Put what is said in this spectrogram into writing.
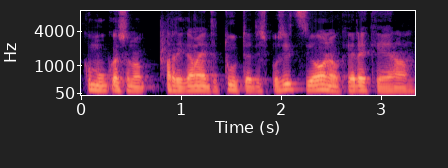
comunque sono praticamente tutte a disposizione, ok che era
